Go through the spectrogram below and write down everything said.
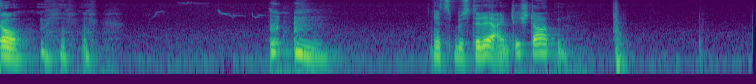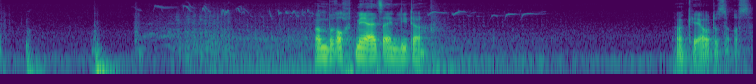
Oh. Jetzt müsste der eigentlich starten. Man braucht mehr als ein Liter. Okay, Autos aus.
